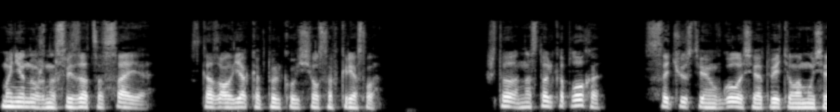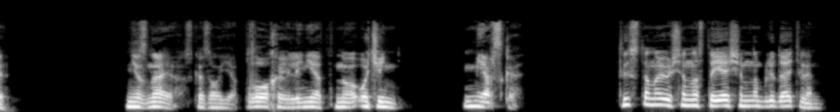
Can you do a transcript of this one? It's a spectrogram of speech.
«Мне нужно связаться с Айя», — сказал я, как только уселся в кресло. «Что, настолько плохо?» — с сочувствием в голосе ответила Муся. «Не знаю», — сказал я, — «плохо или нет, но очень мерзко». «Ты становишься настоящим наблюдателем.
